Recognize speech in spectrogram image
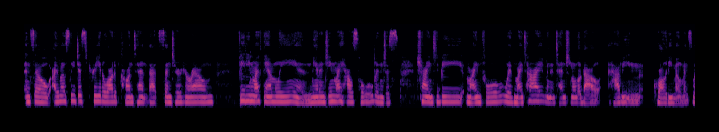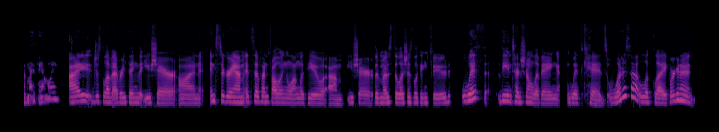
And so I mostly just create a lot of content that's centered around feeding my family and managing my household and just trying to be mindful with my time and intentional about having quality moments with my family. I just love everything that you share on Instagram. It's so fun following along with you. Um, you share the most delicious looking food with the intentional living with kids. What does that look like? We're going to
